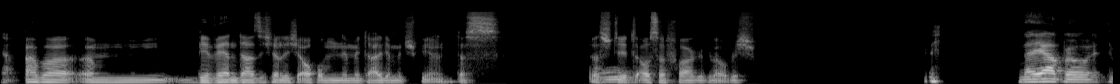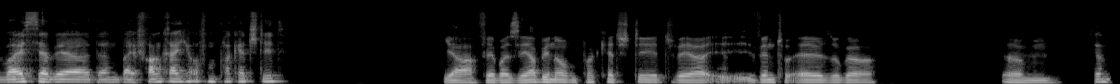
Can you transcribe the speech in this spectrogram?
Ja. Aber ähm, wir werden da sicherlich auch um eine Medaille mitspielen. Das, das steht Oh. außer Frage, glaube ich. Naja, Bro, du weißt ja, wer dann bei Frankreich auf dem Parkett steht. Ja, wer bei Serbien auf dem Parkett steht, wer eventuell sogar, ähm, Stimmt.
